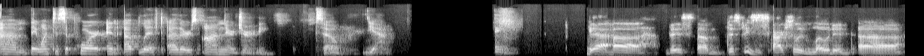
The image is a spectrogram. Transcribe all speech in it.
um, they want to support and uplift others on their journey. So, yeah. Thank you. Yeah, uh, this um, this piece is actually loaded uh,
